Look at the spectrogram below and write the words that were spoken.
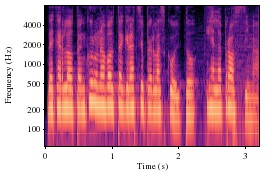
Da Carlotta ancora una volta grazie per l'ascolto e alla prossima!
